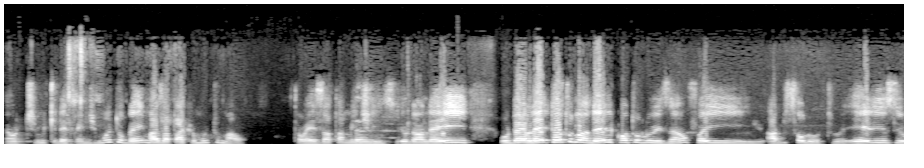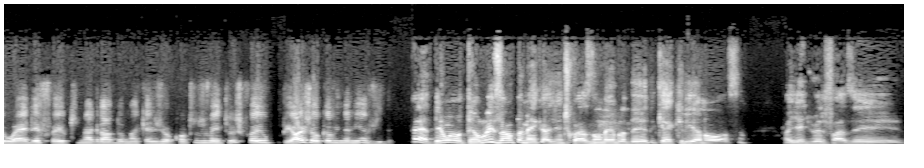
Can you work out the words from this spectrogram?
É um time que defende muito bem, mas ataca muito mal. Então é exatamente isso. E o Danley, o Danley, tanto o Danley quanto o Luizão foi absoluto. Eles e o Éder foi o que me agradou naquele jogo contra o Juventude, foi o pior jogo que eu vi na minha vida. É, tem o, tem o Luizão também, que a gente quase não lembra dele, que é cria nossa. A gente viu ele fazer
